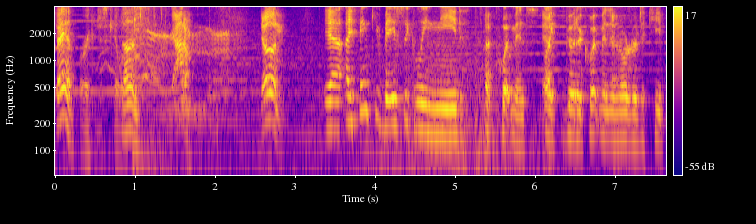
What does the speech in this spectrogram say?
Yeah, Bam. Or I could just kill Done. him. Got him. Done. Yeah, I think you basically need equipment, Yeah. like good equipment, in order to keep.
